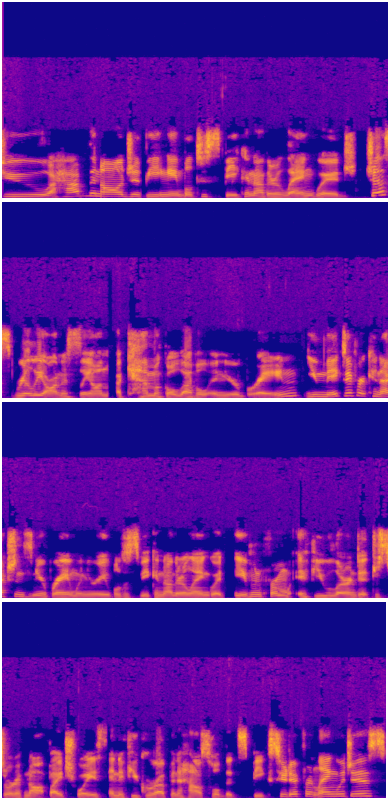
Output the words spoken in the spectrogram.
to have the knowledge of being able to speak another language, just really honestly on a chemical level in your brain, you make different connections in your brain when you're able to speak another language, even from if you learned it just sort of not by choice. And if you grew up in a household that speaks two different languages,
